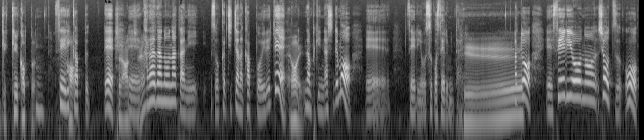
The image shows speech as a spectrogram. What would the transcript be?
月経カップ、うん。生理カップって、ね。えー体の中にそうかちっちゃなカップを入れて、はい。ナプキンなしでも、えー生理を過ごせるみたいな。あと、えー生理用のショーツを、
